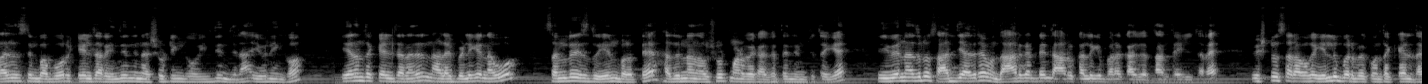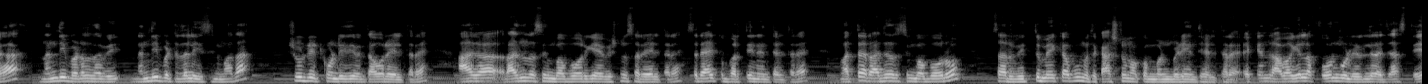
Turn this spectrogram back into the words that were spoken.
ರಾಜೇಂದ್ರ ಸಿಂಗ್ ಬಾಬು ಅವರು ಕೇಳ್ತಾರೆ ಹಿಂದಿನ ದಿನ ಶೂಟಿಂಗು ಹಿಂದಿನ ದಿನ ಈವ್ನಿಂಗು ಏನಂತ ಕೇಳ್ತಾರೆ ಅಂದ್ರೆ ನಾಳೆ ಬೆಳಿಗ್ಗೆ ನಾವು ಸನ್ರೈಸ್ದು ಏನು ಬರುತ್ತೆ ಅದನ್ನ ನಾವು ಶೂಟ್ ಮಾಡಬೇಕಾಗುತ್ತೆ ನಿಮ್ಮ ಜೊತೆಗೆ. ನೀವೇನಾದರೂ ಸಾಧ್ಯ ಆದರೆ ಒಂದು ಆರು ಗಂಟೆಯಿಂದ ಆರು ಕಾಲಿಗೆ ಬರೋಕ್ಕಾಗುತ್ತಾ ಅಂತ ಹೇಳ್ತಾರೆ. ವಿಷ್ಣು ಸರ್ ಅವಾಗ ಎಲ್ಲೂ ಬರಬೇಕು ಅಂತ ಕೇಳಿದಾಗ ನಂದಿ ಬೆಟ್ಟದ ನಂದಿ ಬೆಟ್ಟದಲ್ಲಿ ಈ ಸಿನಿಮಾದ ಶೂಟ್ ಇಟ್ಕೊಂಡಿದೀವಿ ಅಂತ ಅವ್ರು ಹೇಳ್ತಾರೆ. ಆಗ ರಾಜೇಂದ್ರ ಸಿಂಗ್ ಬಾಬು ಅವರಿಗೆ ವಿಷ್ಣು ಸರ್ ಹೇಳ್ತಾರೆ, ಸರಿ ಆಯ್ತು, ಬರ್ತೀನಿ ಅಂತ ಹೇಳ್ತಾರೆ. ಮತ್ತೆ ರಾಜೇಂದ್ರ ಸಿಂಗ್ ಬಾಬು ಅವರು, ಸರ್, ವಿತ್ ಮೇಕಪ್ ಮತ್ತೆ ಕಾಸ್ಟ್ಯೂಮ್ ಹಾಕೊಂಡು ಬಂದ್ಬಿಡಿ ಅಂತ ಹೇಳ್ತಾರೆ. ಯಾಕೆಂದ್ರೆ ಅವಾಗೆಲ್ಲ ಫೋನ್ಗಳು ಇರಲಿಲ್ಲ ಜಾಸ್ತಿ.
